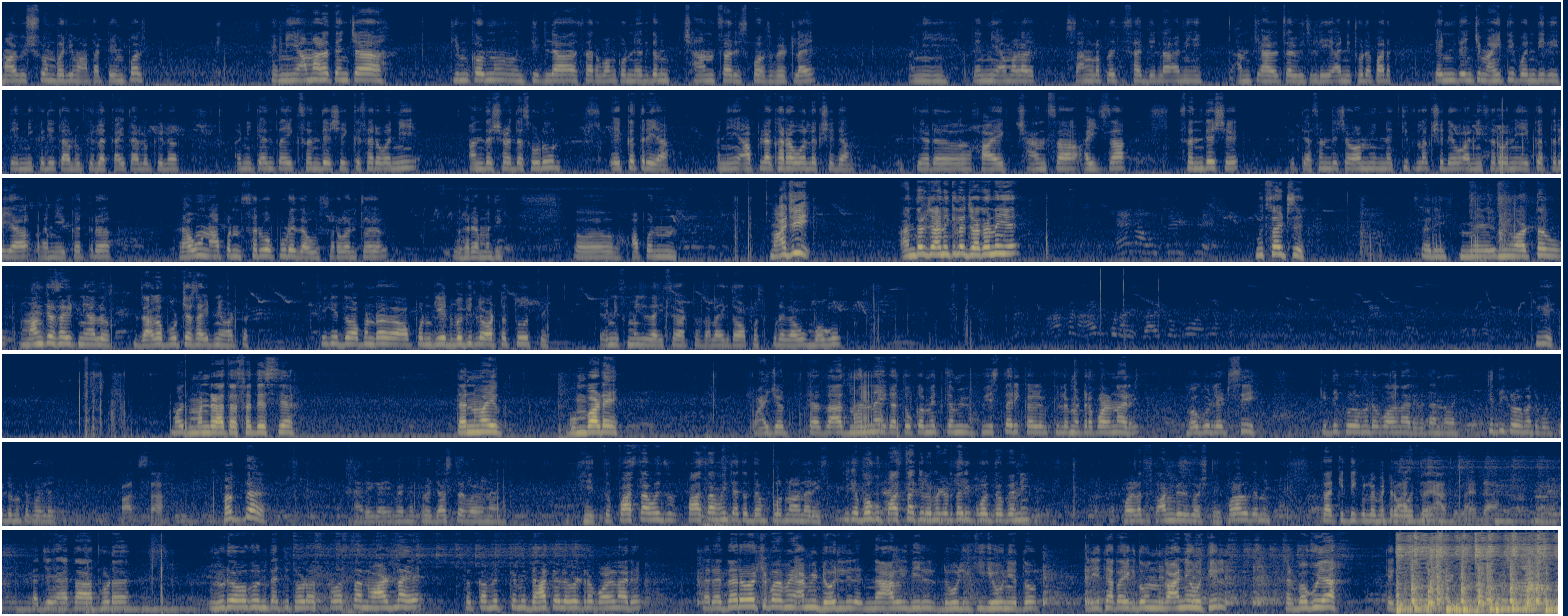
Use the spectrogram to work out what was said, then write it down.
महाविश्वंभरी माता टेम्पल. आणि आम्हाला त्यांच्या टीमकडून तिथल्या सर्वांकडून एकदम छानसा रिस्पॉन्स भेटला आहे आणि त्यांनी आम्हाला चांगला प्रतिसाद दिला आणि आमची हालचाल विचली आणि थोडंफार त्यांनी त्यांची माहिती पण दिली त्यांनी कधी चालू केलं काय चालू केलं. आणि त्यांचा एक संदेश आहे की सर्वांनी अंधश्रद्धा सोडून एकत्र या आणि आपल्या घरावर लक्ष द्या. तर हा एक छानसा आईचा संदेश आहे. तर त्या संदेशावर आम्ही नक्कीच लक्ष देऊ आणि सर्वांनी एकत्र या आणि एकत्र राहून आपण सर्व पुढे जाऊ सर्वांच्या घरामध्ये. आपण माझी अंदर जाने के लिए जगह नहीं है उस साइड से तरी मी मी वाटतं मागच्या साईडने आलो जागा पुढच्या साईडने वाटतं. ठीक आहे जो आपण आपण गेट बघितलं वाटतं तोच आहे. त्यांनीच म्हणजे जायचं वाटतं चला एकदा वापस पुढे जाऊ बघू ठीक आहे मग मंडळाचा सदस्य तन्मय गुंबाडे. पाहिजे त्याचं आज म्हणणं आहे का तो कमीत कमी वीस तरी किलो किलोमीटर पळणार आहे. बघू लेट सी किती किलोमीटर पळणार आहे तन्मय? किती किलोमीटर किलोमीटर पडले पाच सहा. फक्त? अरे गाई बहिणी थोडं जास्त पळणार. हे तो पाच सहा म्हणजे पाच सहा म्हणजे त्याचा दम पूर्ण होणार आहे. ठीक आहे बघू पाच सहा किलोमीटर तरी पळतो का नाही? पळला तर चांगलीच गोष्ट आहे. पळाल का नाही? आता किती किलोमीटर पोहोचतोय त्याचे आता थोडं व्हिडिओ बघून त्याचे थोडं प्रोत्साहन वाढलं आहे तर कमीत कमी दहा किलोमीटर पळणार आहे. तर दरवर्षी पण आम्ही ढोली नाल बिल ढोलकी घेऊन येतो. तर इथे आता एक दोन गाणे होतील. तर बघूया. ते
